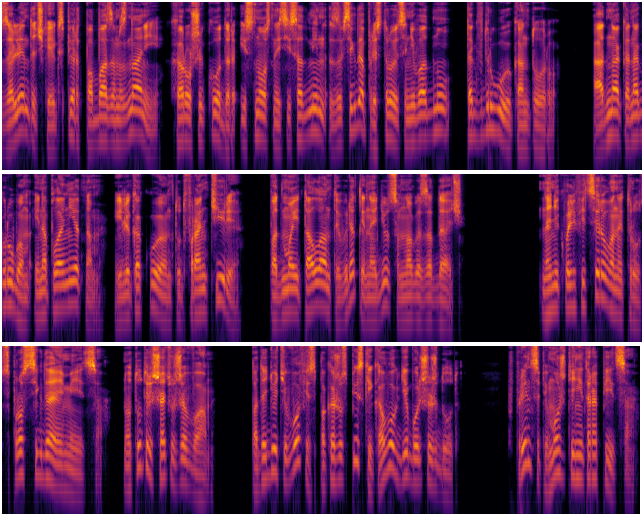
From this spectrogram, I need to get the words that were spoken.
За ленточкой эксперт по базам знаний, хороший кодер и сносный сисадмин завсегда пристроится не в одну, так в другую контору. Однако на грубом инопланетном, или какой он тут фронтире, под мои таланты вряд ли найдется много задач. На неквалифицированный труд спрос всегда имеется, но тут решать уже вам. Подойдете в офис, покажу списки, кого где больше ждут. В принципе, можете не торопиться.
